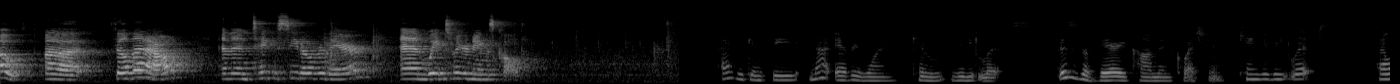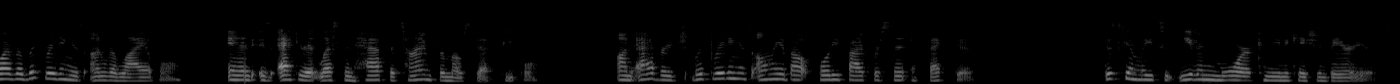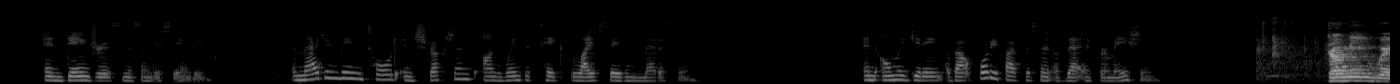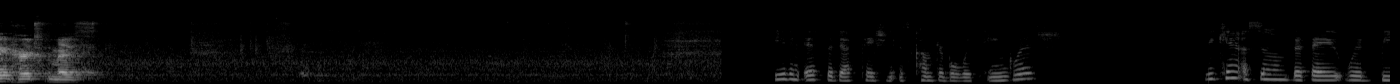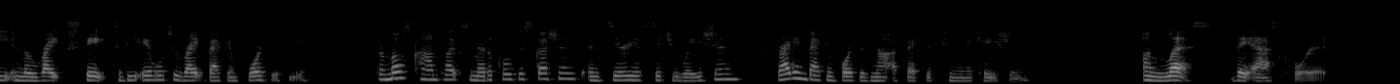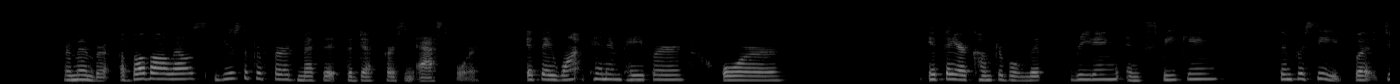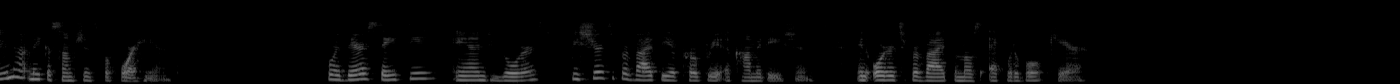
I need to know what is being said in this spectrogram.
Oh, uh, fill that out and then take a seat over there and wait until your name is called. As you can see, not everyone can read lips. This is a very common question. Can you read lips? However, lip reading is unreliable and is accurate less than half the time for most deaf people. On average, lip reading is only about 45% effective. This can lead to even more communication barriers and dangerous misunderstandings. Imagine being told instructions on when to take life-saving medicine and only getting about 45% of that information. tell me where it hurts the most. Even if the deaf patient is comfortable with English, we can't assume that they would be in the right state to be able to write back and forth with you. For most complex medical discussions and serious situations, writing back and forth is not effective communication unless they ask for it. Remember, above all else, use the preferred method the deaf person asked for. If they want pen and paper or if they are comfortable lip reading and speaking, then proceed, but do not make assumptions beforehand. For their safety and yours, be sure to provide the appropriate accommodations in order to provide the most equitable care.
